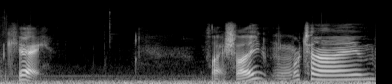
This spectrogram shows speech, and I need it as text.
Okay. Flashlight, one more time.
